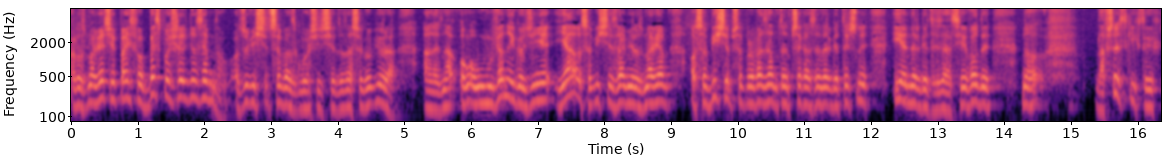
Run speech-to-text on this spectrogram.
Rozmawiacie Państwo bezpośrednio ze mną. Oczywiście trzeba zgłosić się do naszego biura, ale na, o, o umówionej godzinie ja osobiście z Wami rozmawiam, osobiście przeprowadzam ten przekaz energetyczny i energetyzację wody. No, dla wszystkich tych,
